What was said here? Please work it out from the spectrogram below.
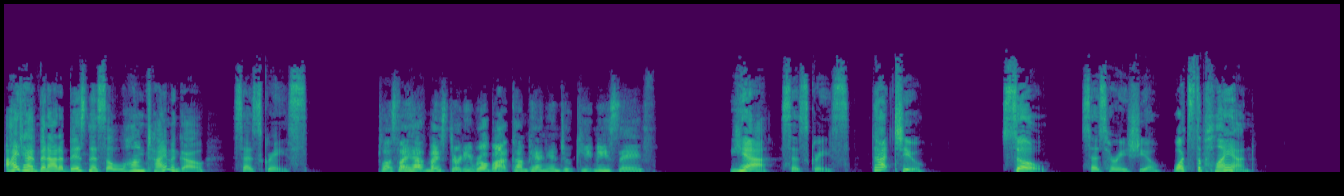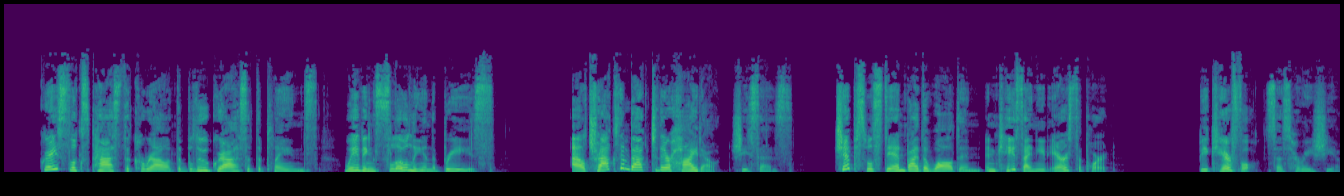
I'd have been out of business a long time ago, says Grace. Plus, I have my sturdy robot companion to keep me safe. Yeah, says Grace. That too. So, says Horatio, what's the plan? Grace looks past the corral at the blue grass of the plains, waving slowly in the breeze. I'll track them back to their hideout, she says. Chips will stand by the Walden in case I need air support. Be careful, says Horatio.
